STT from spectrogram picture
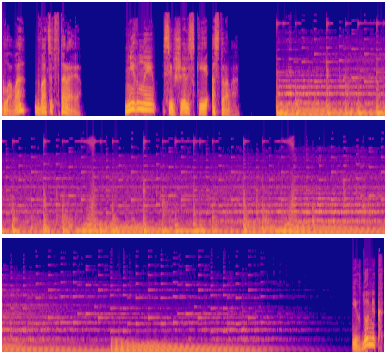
Глава 22. Мирные Сейшельские острова. Их домик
